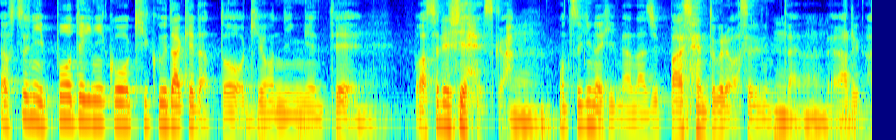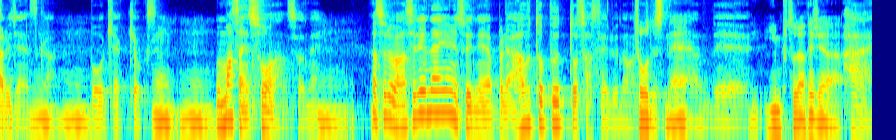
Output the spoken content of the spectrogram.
うん。普通に一方的にこう聞くだけだと基本人間って忘れるじゃないですか、ん。もう次の日70%ぐらい忘れるみたいなうん。のあるあるじゃないですか、忘却曲線、もん。うまさにそうなんですよね、それを忘れないようにするにはやっぱりアウトプットさせるのがそうですね。なんで。インプットだけじゃはい。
